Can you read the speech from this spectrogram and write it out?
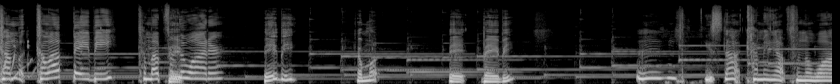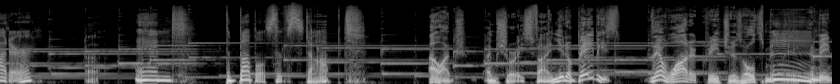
Come come up, baby. Come up from Ba- the water. Baby, come on. Ba- baby. Mm, he's not coming up from the water. Uh. and the bubbles have stopped. Oh, I'm, I'm sure he's fine. You know, babies, they're water creatures ultimately. Mm, I mean,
